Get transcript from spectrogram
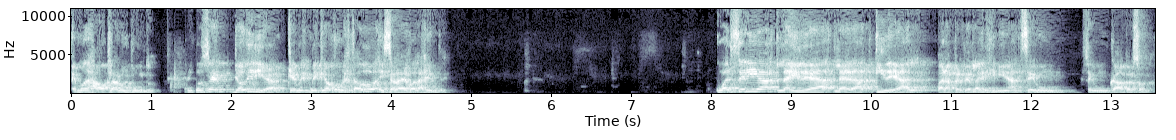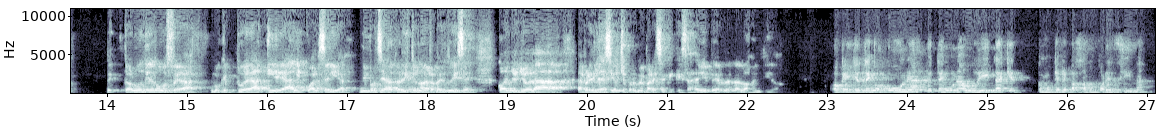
hemos dejado claro un punto. Entonces, yo diría que me, me quedo con esta duda y se la dejo a la gente. ¿Cuál sería la, idea, la edad ideal para perder la virginidad según, según cada persona? Todo el mundo tiene como su edad, como que tu edad ideal, ¿cuál sería? No importa si ya la perdiste o no, de repente tú dices, coño, yo la, la perdí a los 18, pero me parece que quizás debí perderla a los 22. Ok, yo tengo una, yo tengo una dudita que como que le pasamos por encima,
